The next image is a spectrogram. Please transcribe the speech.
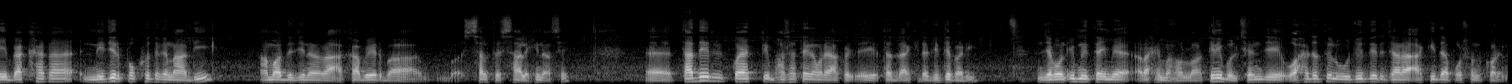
এই ব্যাখ্যাটা নিজের পক্ষ থেকে না দিয়ে আমাদের যেনারা আকাবের বা সেলফে সালেহীন আছে তাদের কয়েকটি ভাষা থেকে আমরা তাদের আকিদা দিতে পারি। যেমন ইবনি তাইমিয়া রাহিমাহুল্লাহ, তিনি বলছেন যে, ওয়াহাদাতুল উজুদের যারা আকিদা পোষণ করেন,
